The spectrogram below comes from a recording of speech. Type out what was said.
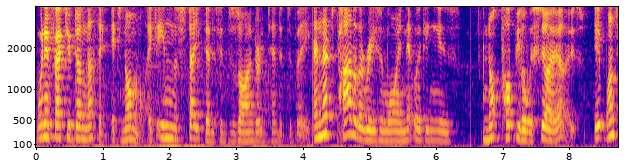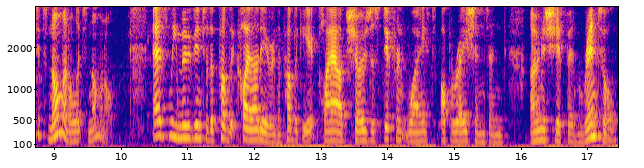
when in fact you've done nothing. It's nominal. It's in the state that it's designed or intended to be. And that's part of the reason why networking is not popular with CIOs. It once it's nominal, it's nominal. As we move into the public cloud era, and the public cloud shows us different ways to operations and ownership and rental,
